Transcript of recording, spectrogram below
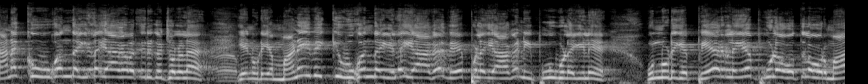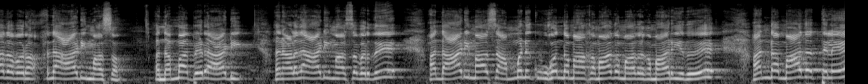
தனக்கு உகந்த இலையாக அவர் இருக்க சொல்லலை. என்னுடைய மனைவிக்கு உகந்த இலையாக வேப்பிலையாக நீ பூ உலகிலே. உன்னுடைய பேர்லையே பூலோகத்தில் ஒரு மாதம் வரும். அது ஆடி மாதம் அந்த அம்மா பேர் ஆடி. அதனால தான் ஆடி மாதம் வருது. அந்த ஆடி மாதம் அம்மனுக்கு உகந்தமாக மாதம் மாதம் மாறியது. அந்த மாதத்திலே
